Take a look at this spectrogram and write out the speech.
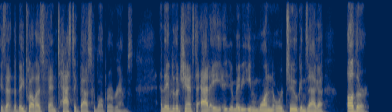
is that the Big 12 has fantastic basketball programs. And they have another chance to add a, you know, maybe even one or two Gonzaga, other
